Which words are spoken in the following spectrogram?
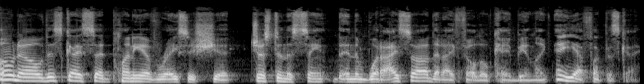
oh no, this guy said plenty of racist shit just in the same, in the, what I saw that I felt okay being like, hey, yeah, fuck this guy.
